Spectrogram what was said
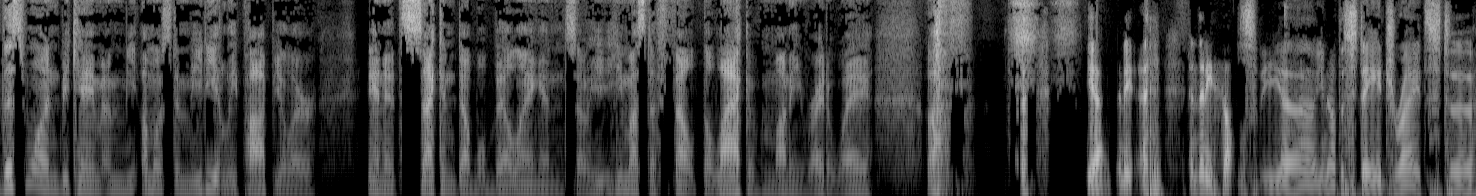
this one became Im- almost immediately popular in its second double billing, and so he, he must have felt the lack of money right away. yeah, and then, he, and then he sells the uh, you know the stage rights to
